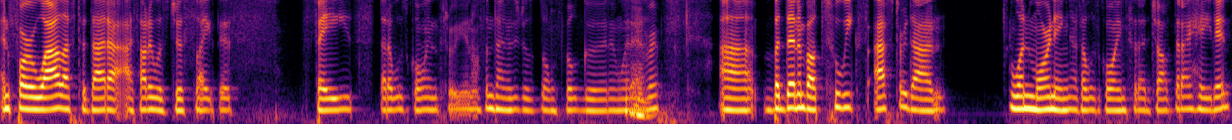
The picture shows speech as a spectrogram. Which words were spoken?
And for a while after that, I, I thought it was just like this phase that I was going through. You know, sometimes you just don't feel good and whatever. Uh, but then about two weeks after that, one morning as I was going to that job that I hated,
